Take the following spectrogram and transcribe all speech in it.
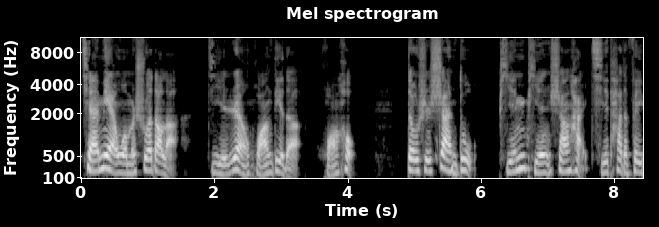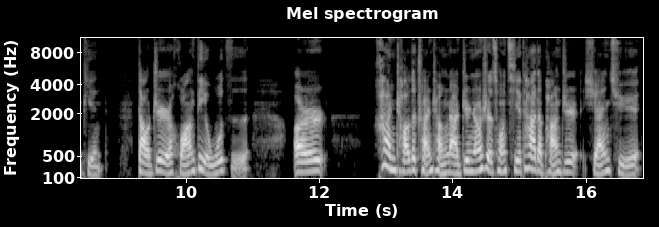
前面我们说到了几任皇帝的皇后，都是善妒，频频伤害其他的妃嫔，导致皇帝无子，而汉朝的传承呢，只能是从其他的旁支选取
